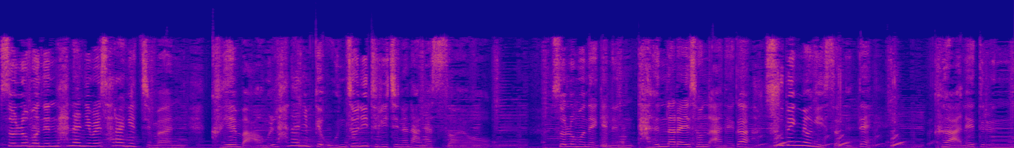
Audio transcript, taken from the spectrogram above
솔로몬은 하나님을 사랑했지만 그의 마음을 하나님께 온전히 드리지는 않았어요. 솔로몬에게는 다른 나라에서 온 아내가 수백 명이 있었는데 그 아내들은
